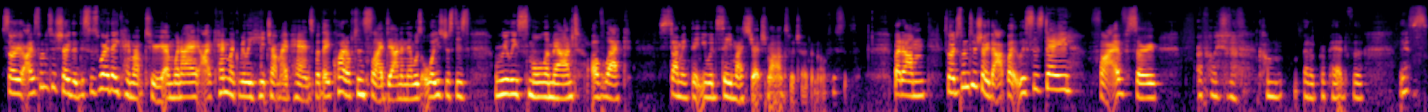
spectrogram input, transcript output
so I just wanted to show that this is where they came up to and when I, I can like really hitch up my pants but they quite often slide down and there was always just this really small amount of like stomach that you would see my stretch marks which I don't know if this is but um so I just wanted to show that but this is day five, so I probably should have come better prepared for this.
